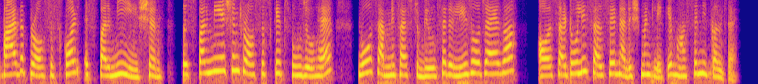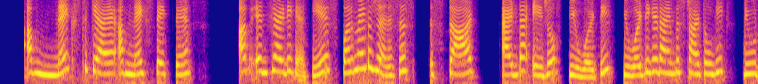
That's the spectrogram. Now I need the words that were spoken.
by the process called spermiation तो स्पर्मिएशन प्रोसेस के थ्रू जो है, वो सेमिनिफेरस ट्यूब्यूल से रिलीज़ हो जाएगा और सर्टोली सेल से नरिशमेंट लेके वहाँ से निकल जाए। अब नेक्स्ट क्या है? अब नेक्स्ट देखते हैं। अब एनसीआरटी कहती है spermatogenesis start at the age of puberty puberty के टाइम पे स्टार्ट होगी due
